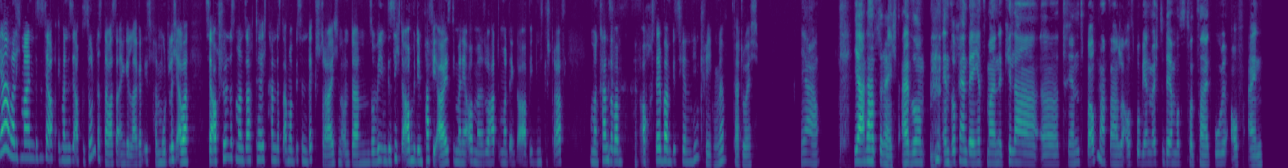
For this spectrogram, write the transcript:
Ja, weil ich meine, das ist ja auch, ich meine, das ist ja auch gesund, dass da Wasser eingelagert ist, vermutlich, aber es ist ja auch schön, dass man sagt, hey, ich kann das auch mal ein bisschen wegstreichen und dann, so wie im Gesicht auch mit den Puffy Eyes, die man ja auch immer so hat und man denkt, oh, wie bin ich gestraft. Und man kann es aber auch selber ein bisschen hinkriegen, ne? Dadurch. Ja. Ja, da hast du recht. Also insofern, wer jetzt mal eine Killer-Trend-Bauchmassage ausprobieren möchte, der muss zurzeit wohl auf ein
